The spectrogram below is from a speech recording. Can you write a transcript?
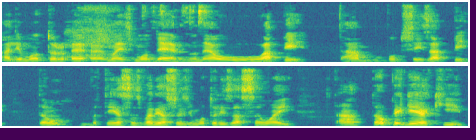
ali motor é, mais moderno, né? o AP, tá? 1.6 AP. Então, tem essas variações de motorização aí. Tá? Então, eu peguei aqui,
